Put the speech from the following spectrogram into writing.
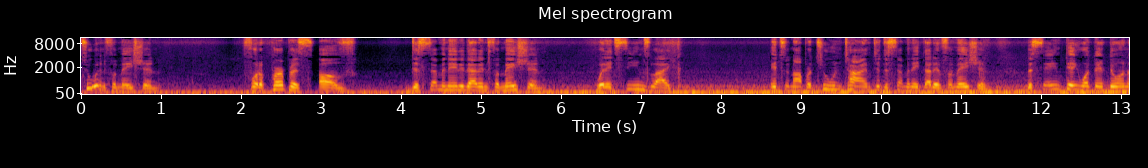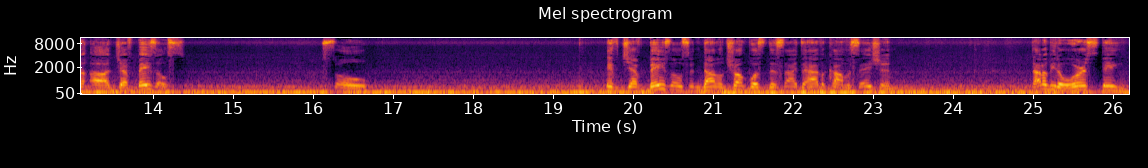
to information for the purpose of disseminating that information when it seems like it's an opportune time to disseminate that information. The same thing what they're doing uh, Jeff Bezos. So if Jeff Bezos and Donald Trump was decide to have a conversation, that'll be the worst thing.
